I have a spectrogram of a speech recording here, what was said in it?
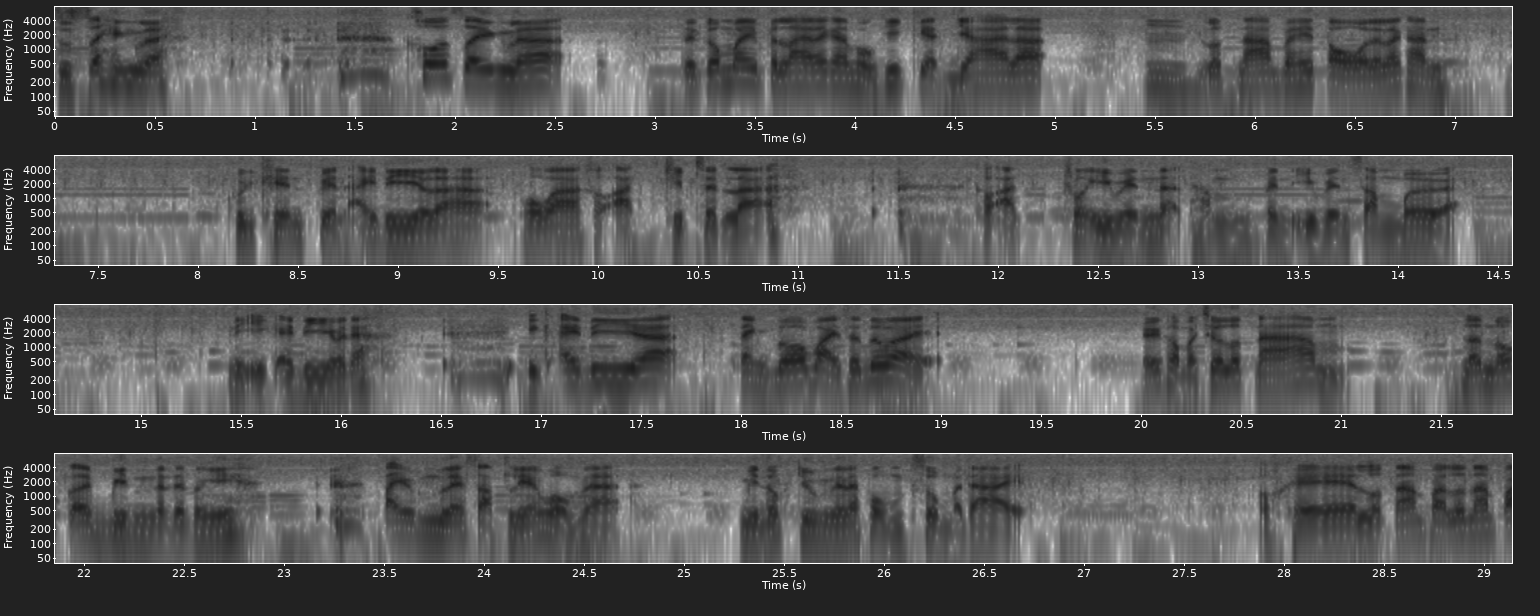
สุดเซ็งเลย โคตรเซ็งแล้ว แต่ก็ไม่เป็นไรแล้วกันผมขี้เกียจย้ายแล้วอืมลดน้ำไปให้โตเลยแล้วกัน คุณเคนเปลี่ยนไอเดียแล้วฮะเพราะว่าเขาอัดคลิปเสร็จแล้วเขาอัดช่วงอีเวนต์อะทำเป็นอีเวนต์ซัมเมอร์อะนี่อีกไอเดียวะเนี่ยอีกไอเดียแต่งตัวใหม่ซะด้วยเฮ้ยเขามาช่วยรดน้ำ แล้วนกอะไรบินอะไรตรงนี้เต็มเลยสัตว์เลี้ยงผมนะมีนกยุงด้วยนะผมสุ่มมาได้ โอเครดน้ำไปรดน้ำไป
